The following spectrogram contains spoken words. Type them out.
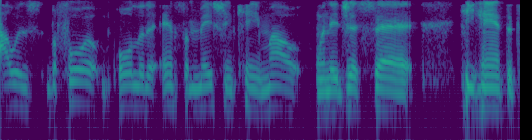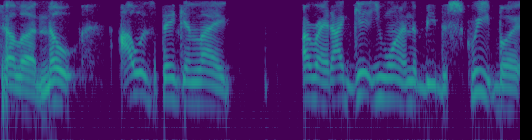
I was before all of the information came out when they just said he had to tell her a note. I was thinking like, all right, I get you wanting to be discreet, but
